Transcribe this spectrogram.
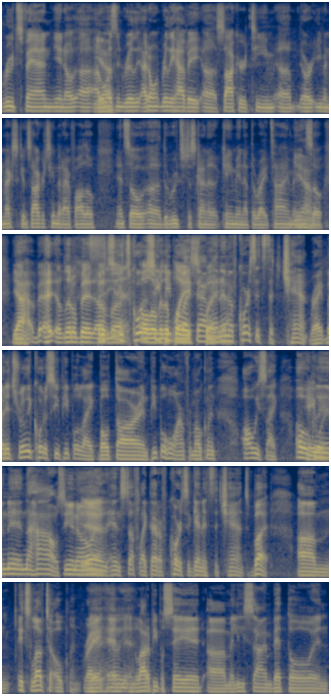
Roots fan. You know, uh, I Yeah. wasn't really. I don't really have a uh, soccer team uh, or even Mexican soccer team that I follow, and so uh, the Roots just kind of came in at the right time. And Yeah. so yeah, a little bit of it's, uh, it's cool all to see over the people place. like that, but man. And of course, it's the chant, right? But it's really cool to see people like Bolthar and people who aren't from Oakland always like Oakland in the house, you know, Yeah. and, and stuff like that. Of course, again, it's the chant, but um, it's love to Oakland, right? Yeah, and, yeah. and a lot of people say it. Uh, Melissa and Beto and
